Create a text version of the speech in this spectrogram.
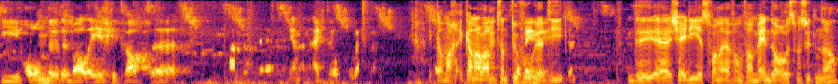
die honderden ballen heeft getrapt. en, en echt erop gewerkt. Ik kan, er, ik kan er wel iets aan toevoegen. Die, de uh, JD is van, uh, van, van mijn dorp, is van Zoetendaal.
